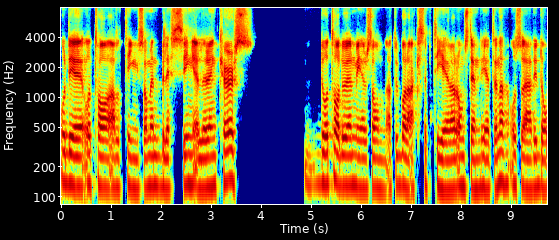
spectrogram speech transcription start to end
Og det å ta allting som en blessing eller en curse, da tar du en mer sånn at du bare aksepterer omstendighetene, og så er det de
